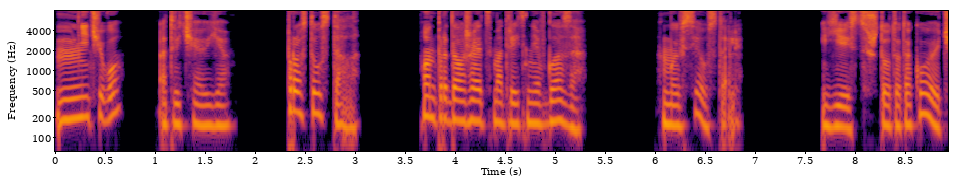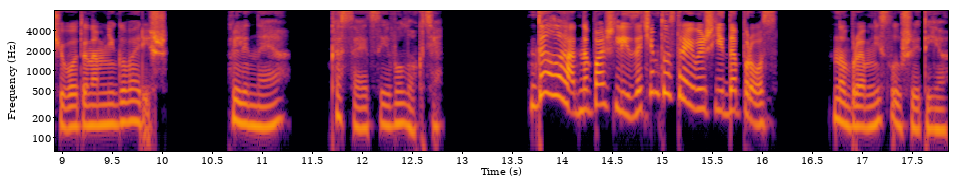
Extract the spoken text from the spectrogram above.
«Ничего», — отвечаю я. «Просто устала». Он продолжает смотреть мне в глаза. «Мы все устали. Есть что-то такое, чего ты нам не говоришь». Линнея касается его локтя. «Да ладно, пошли, зачем ты устраиваешь ей допрос?» Но Брэм не слушает её.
